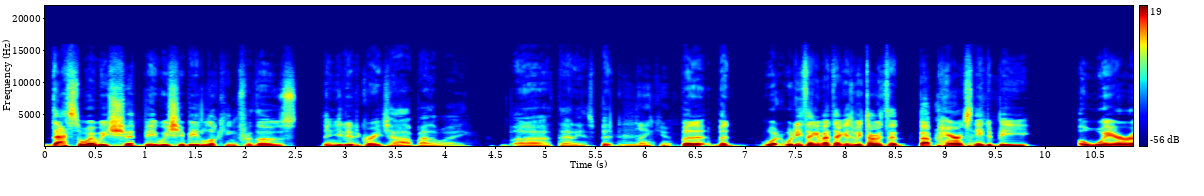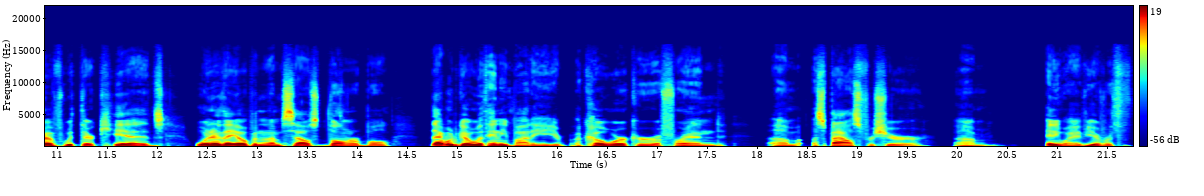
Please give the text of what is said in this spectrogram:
that's the way we should be. We should be looking for those. And you did a great job, by the way, uh, Thaddeus. But Mhm. thank you but but what what do you think about that? Because we talked about parents need to be aware of with their kids when are they opening themselves vulnerable. That would go with anybody, your- a coworker, a friend, um, a spouse for sure. Um, anyway, have you ever th-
